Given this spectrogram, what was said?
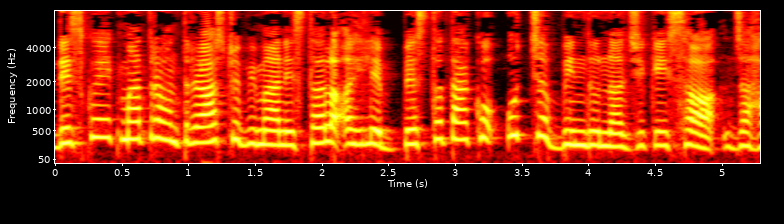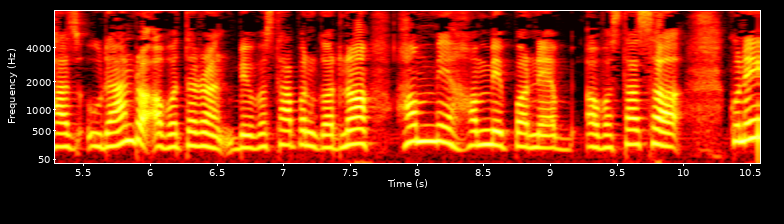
देशको एकमात्र अन्तर्राष्ट्रिय विमानस्थल अहिले व्यस्तताको उच्च बिन्दु नजिकै छ। जहाज उडान र अवतरण व्यवस्थापन गर्न हम्मे हम्मे पर्ने अवस्था छ। कुनै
